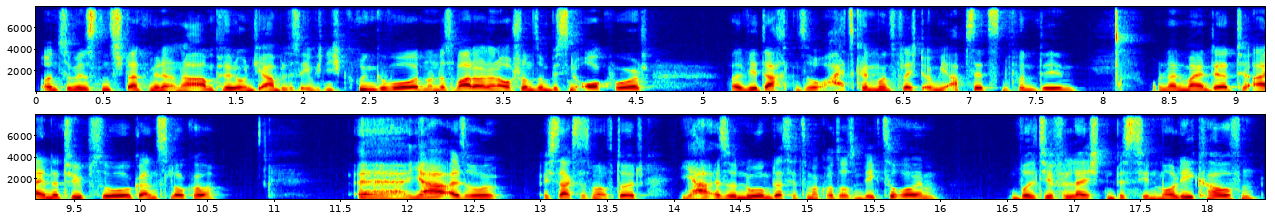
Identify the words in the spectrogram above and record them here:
Und zumindest standen wir dann an der Ampel und die Ampel ist ewig nicht grün geworden und das war dann auch schon so ein bisschen awkward, weil wir dachten so, ah, jetzt können wir uns vielleicht irgendwie absetzen von denen. Und dann meint der eine Typ so ganz locker, äh, ja, also, ich sag's jetzt mal auf Deutsch. Ja, also nur um das jetzt mal kurz aus dem Weg zu räumen. Wollt ihr vielleicht ein bisschen Molly kaufen?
